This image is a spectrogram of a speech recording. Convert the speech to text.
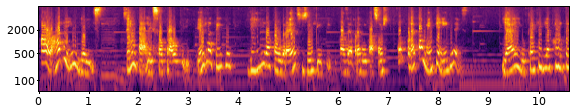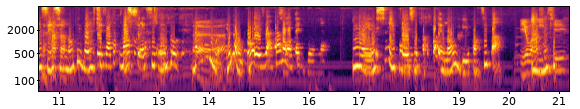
falar em inglês. Você não está ali só para ouvir. Eu já tive de ir a congressos em que eu tive que fazer apresentações completamente em inglês. E aí, o que, é que iria acontecer se eu não tivesse Exatamente. esse conhecimento da língua? Eu não vou Exatamente. imensa e por isso eu não iria participar. E eu acho isso que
